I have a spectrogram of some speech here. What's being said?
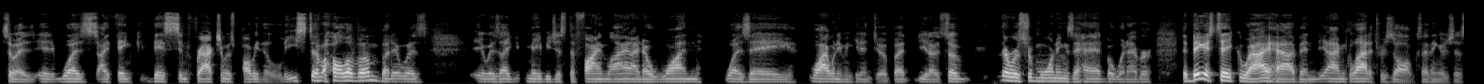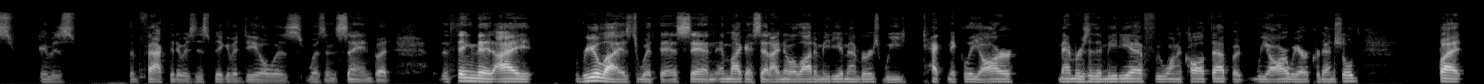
So it, was, I think this infraction was probably the least of all of them, but it was, it was like maybe just a fine line. I know one was a, well, I won't even get into it, but you know, so there were some warnings ahead, but whatever. The biggest takeaway I have, and I'm glad it's resolved because I think it was just, it was the fact that it was this big of a deal was, was insane. But the thing that I realized with this, and and like I said, I know a lot of media members. We technically are members of the media, if we want to call it that, but we are we are credentialed. But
